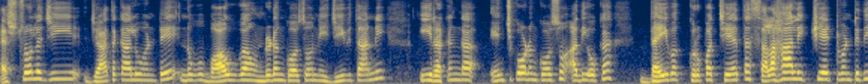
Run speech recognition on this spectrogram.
అస్ట్రాలజీ జాతకాలు అంటే నువ్వు బాగుగా ఉండడం కోసం నీ జీవితాన్ని ఈ రకంగా ఎంచుకోవడం కోసం అది ఒక దైవ కృప చేత సలహాలు ఇచ్చేటువంటిది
